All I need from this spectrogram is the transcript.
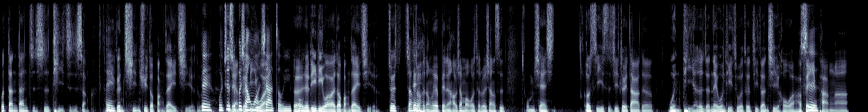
不单单只是体质上，他也跟情绪都绑在一起了，对不对？对，我就是不想往下走一步，对，就里里外外都绑在一起了，就这样就很容易变得好像某个程度像是我们现在二十一世纪最大的问题啊，就人类问题，除了这个极端气候啊、肥胖啊、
